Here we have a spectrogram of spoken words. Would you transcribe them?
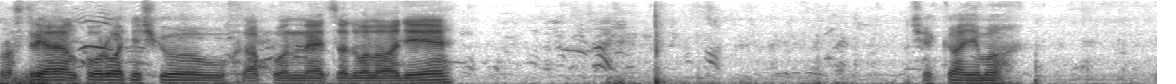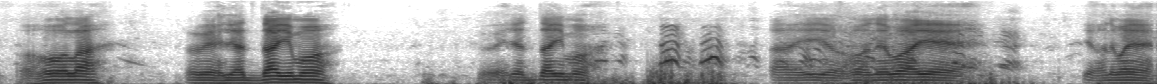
Простріл поворотничку. Хапунець від Володі. Чекаємо. Гола. Виглядаємо. Виглядаємо. А його немає. Його немає.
